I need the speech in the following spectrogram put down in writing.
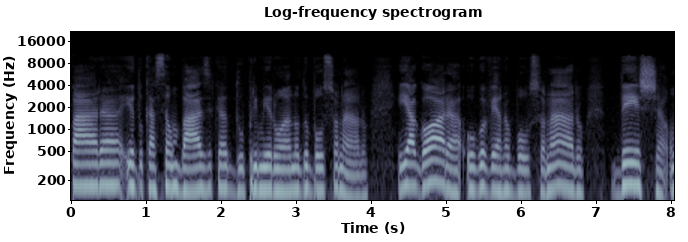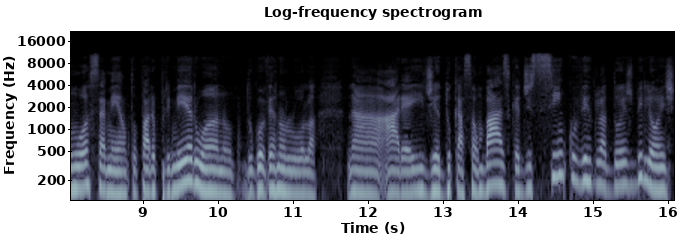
para educação básica do primeiro ano do Bolsonaro. E agora o governo Bolsonaro deixa um orçamento para o primeiro ano do governo Lula na área de educação básica de 5,2 bilhões.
